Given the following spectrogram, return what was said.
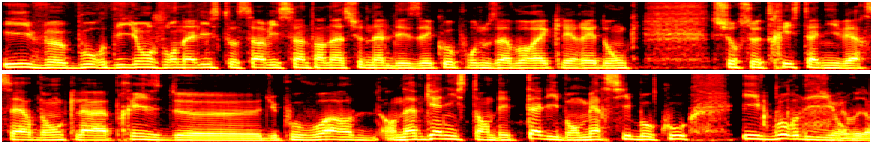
Yves Bourdillon, journaliste au service international des échos, pour nous avoir éclairé donc sur ce triste anniversaire, donc la prise de, du pouvoir en Afghanistan des talibans. Merci beaucoup Yves Bourdillon. vous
